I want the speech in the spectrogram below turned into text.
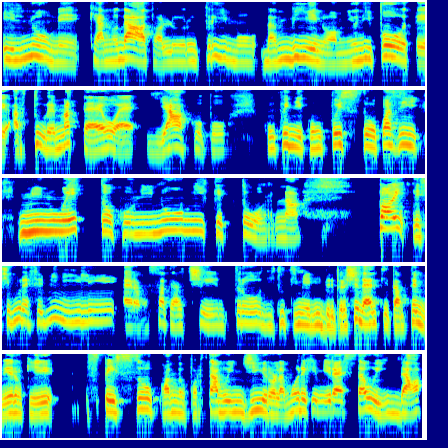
il nome che hanno dato al loro primo bambino, a mio nipote Arturo e Matteo, è Jacopo. Quindi con questo quasi minuetto con i nomi che torna. Poi le figure femminili erano state al centro di tutti i miei libri precedenti, tant'è vero che spesso quando portavo in giro L'amore che mi resta o Ida,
